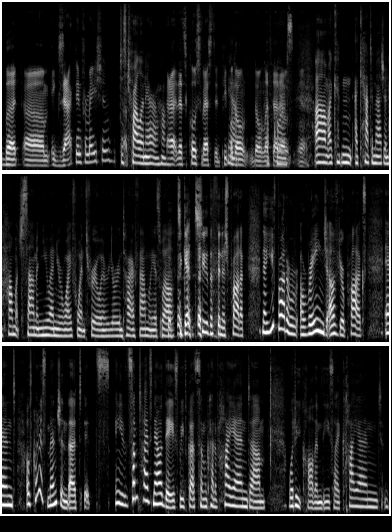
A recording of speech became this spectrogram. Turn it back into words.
But um, exact information Just trial and error, huh? uh, that's close vested. People Yeah. don't don't let of that course. out. Yeah. Um, I can I can't imagine how much salmon you and your wife went through, or your entire family as well, to get to the finished product. Now you've brought a, a range of your products, and I was going to mention that it's you know, sometimes nowadays we've got some kind of high end. Um, what do you call them? These like high end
